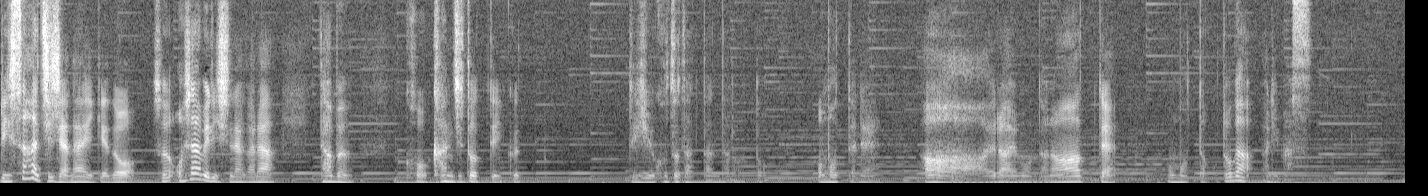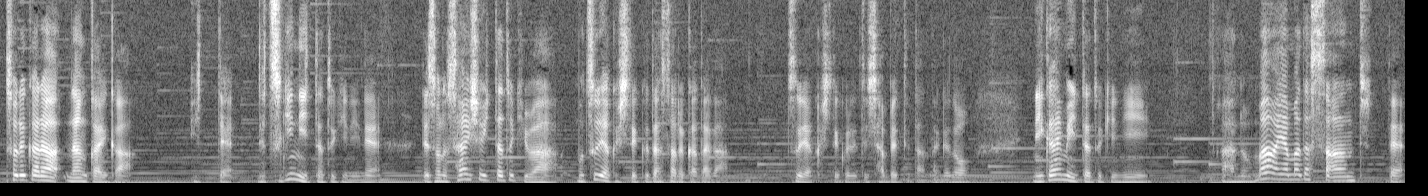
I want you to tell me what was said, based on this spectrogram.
リサーチじゃないけどそれおしゃべりしながら多分こう感じ取っていくっていうことだったんだろうと思ってねああ偉いもんだなって思ったことがあります。それから何回か行ってで次に行った時にねでその最初行った時はもう通訳してくださる方が通訳してくれて喋ってたんだけど2回目行った時に「あのまあ山田さん」って言って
